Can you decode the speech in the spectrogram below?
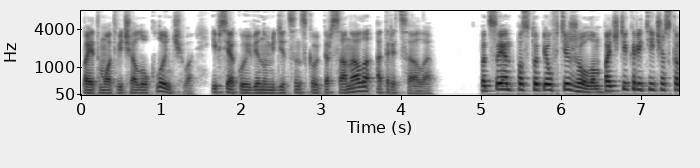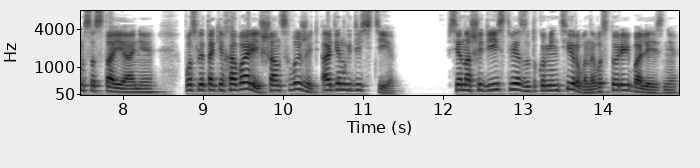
поэтому отвечала уклончиво и всякую вину медицинского персонала отрицала. Пациент поступил в тяжелом, почти критическом состоянии. После таких аварий шанс выжить один к десяти. Все наши действия задокументированы в истории болезни.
